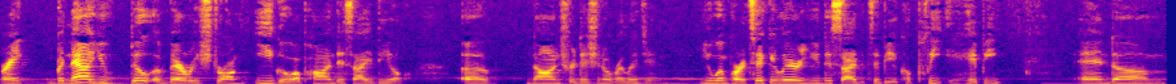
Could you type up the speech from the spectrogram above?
Right? But now you've built a very strong ego upon this ideal of non traditional religion. You, in particular, you decided to be a complete hippie. And um,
